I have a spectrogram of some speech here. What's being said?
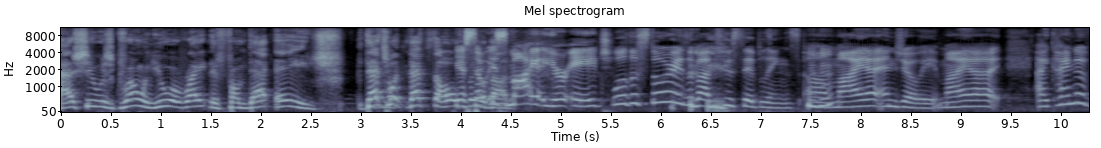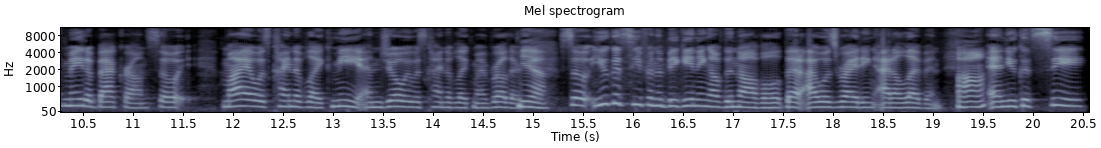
as she was growing, you were writing it from that age. That's what. That's the whole yeah. thing So about is it. Maya your age? Well, the story is about two siblings, Mm-hmm. um, Maya and Joey. Maya, I kind of made a background. So Maya was kind of like me, and Joey was kind of like my brother. Yeah. So you could see from the beginning of the novel that I was writing at 11. Uh-huh. And you could see.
